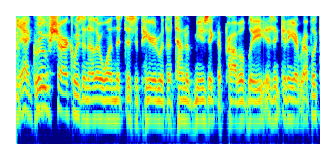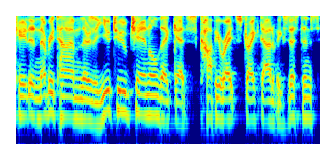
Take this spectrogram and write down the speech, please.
Yeah, Grooveshark was another one that disappeared with a ton of music that probably isn't going to get replicated. And every time there's a YouTube channel that gets copyright striked out of existence,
